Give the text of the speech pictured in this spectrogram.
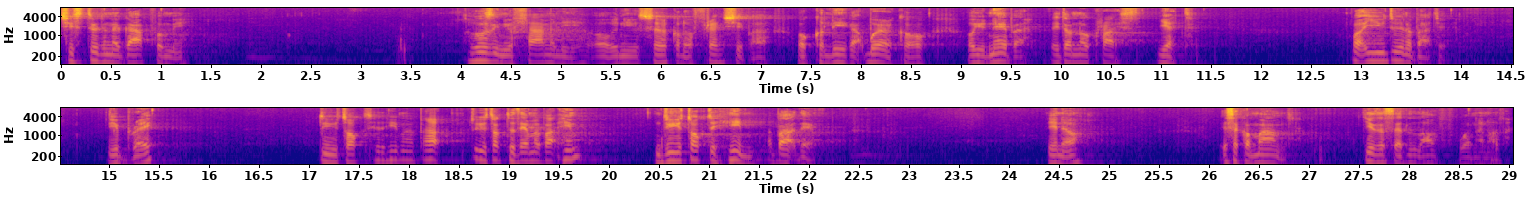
She stood in the gap for me. Who's in your family or in your circle of friendship uh, or, colleague at work or, or your neighbor, they don't know Christ yet. What are you doing about it? Do you pray? Do you talk to him about do you talk to them about him? Do you talk to him about them? You know? It's a command. Jesus said, Love one another.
